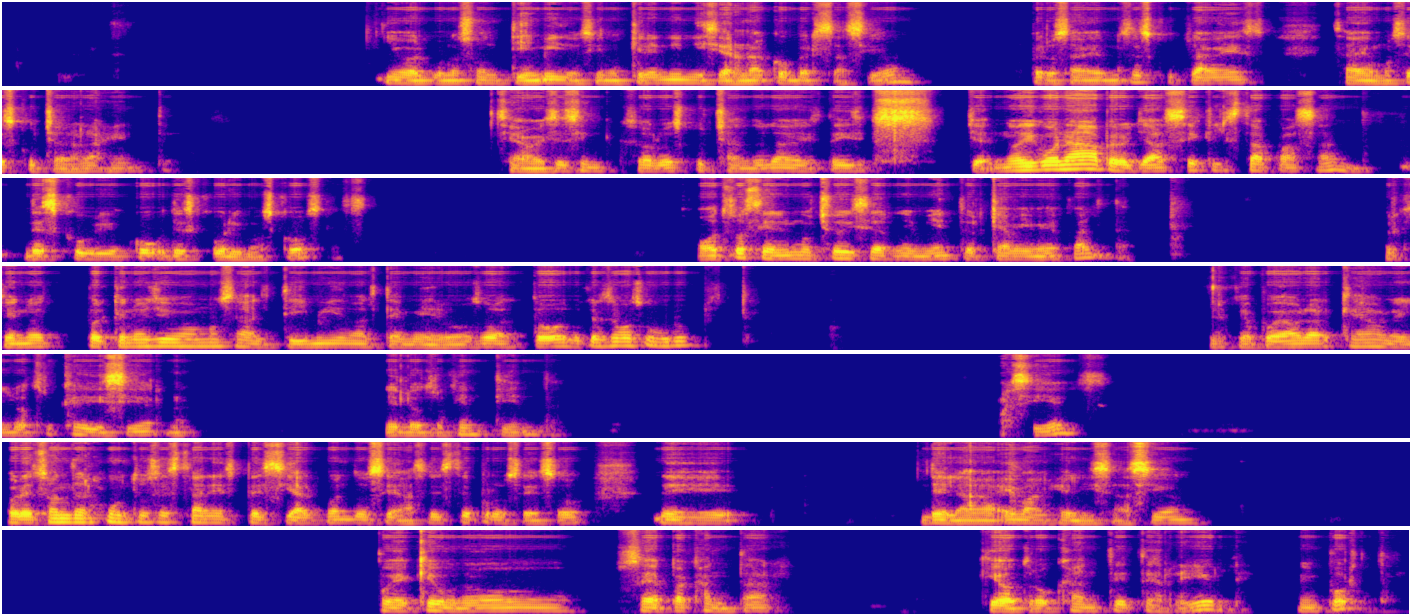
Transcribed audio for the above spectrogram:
Y algunos son tímidos y no quieren iniciar una conversación. Pero sabemos escuchar, sabemos escuchar a la gente. Si a veces solo escuchando la vez dice, no digo nada, pero ya sé qué le está pasando. descubrimos cosas. Otros tienen mucho discernimiento, el que a mí me falta. ¿Por qué no, por no llevamos al tímido, al temeroso, a todo? ¿Por qué hacemos un grupo? El que puede hablar que hable, el otro que discierna, y el otro que entienda. Así es. Por eso andar juntos es tan especial cuando se hace este proceso de, de la evangelización. Puede que uno sepa cantar, que otro cante terrible, no importa.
